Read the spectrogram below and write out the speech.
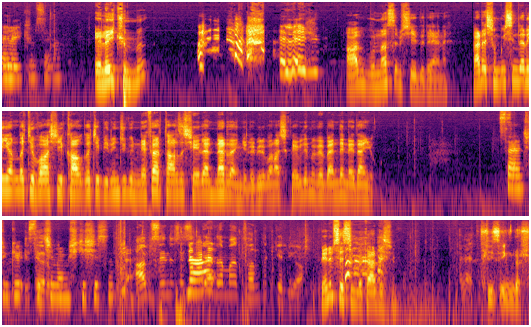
Aleyküm selam. Aleyküm mü? Aleyküm. Abi bu nasıl bir şeydir yani? Kardeşim bu isimlerin yanındaki vahşi kavgacı birinci gün nefer tarzı şeyler nereden geliyor? Biri bana açıklayabilir mi ve bende neden yok? Sen çünkü Biliyorum. seçilmemiş kişisin. Abi senin sesin Ne? nereden bana tanıdık geliyor. Benim sesim mi kardeşim? Please English.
